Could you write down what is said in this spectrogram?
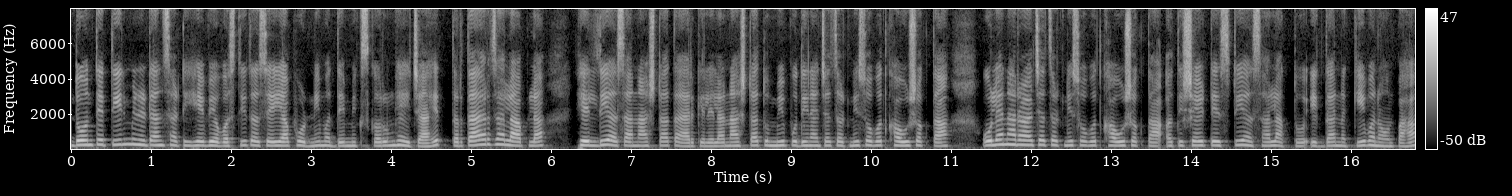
दोन ते तीन मिनिटांसाठी हे व्यवस्थित असे या फोडणीमध्ये मिक्स करून घ्यायचे आहेत. तर तयार झाला आपला हेल्दी असा नाश्ता तयार केलेला. नाश्ता तुम्ही पुदिन्याच्या चटणीसोबत खाऊ शकता ओल्या नारळाच्या चटणीसोबत खाऊ शकता. अतिशय टेस्टी असा लागतो. एकदा नक्की बनवून पहा.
